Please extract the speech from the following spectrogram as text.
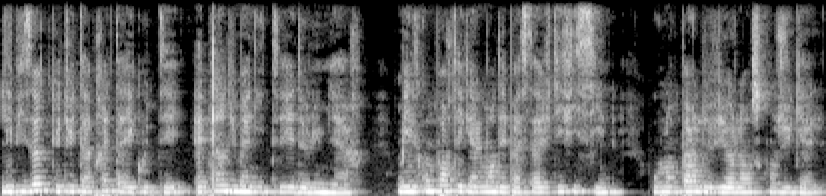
L'épisode que tu t'apprêtes à écouter est plein d'humanité et de lumière, mais il comporte également des passages difficiles où l'on parle de violence conjugale.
